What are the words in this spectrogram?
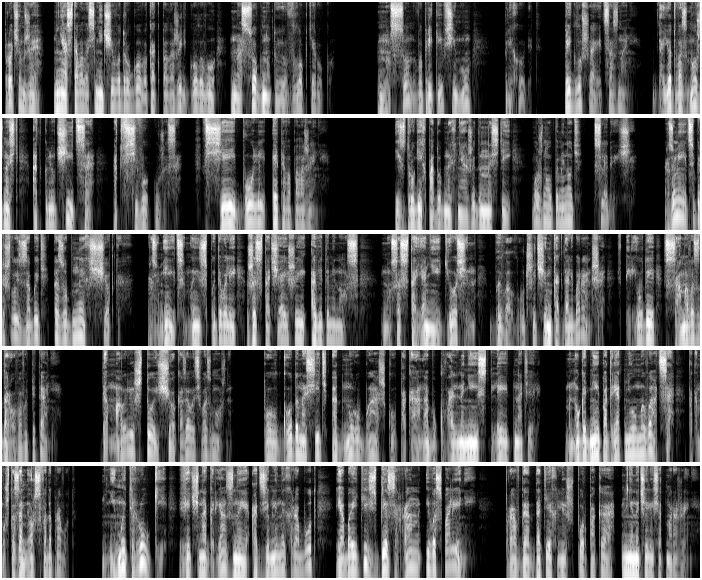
Впрочем же, не оставалось ничего другого, как положить голову на согнутую в локте руку. Но сон, вопреки всему, приходит, приглушает сознание дает возможность отключиться от всего ужаса, всей боли этого положения. Из других подобных неожиданностей можно упомянуть следующее. Разумеется, пришлось забыть о зубных щетках. Разумеется, мы испытывали жесточайший авитаминоз, но состояние десен было лучше, чем когда-либо раньше — в периоды самого здорового питания. Да мало ли что еще оказалось возможным. Полгода носить одну рубашку, пока она буквально не истлеет на теле. Много дней подряд не умываться, потому что замерз водопровод. Не мыть руки, вечно грязные от земляных работ, и обойтись без ран и воспалений. Правда, до тех лишь пор, пока не начались отморожения.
